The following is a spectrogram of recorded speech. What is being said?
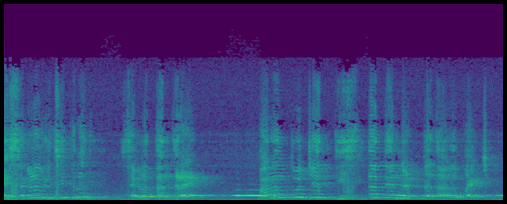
हे सगळं विचित्र सगळं तंत्र आहे. परंतु जे दिसतं ते नट्ट झालं पाहिजे.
